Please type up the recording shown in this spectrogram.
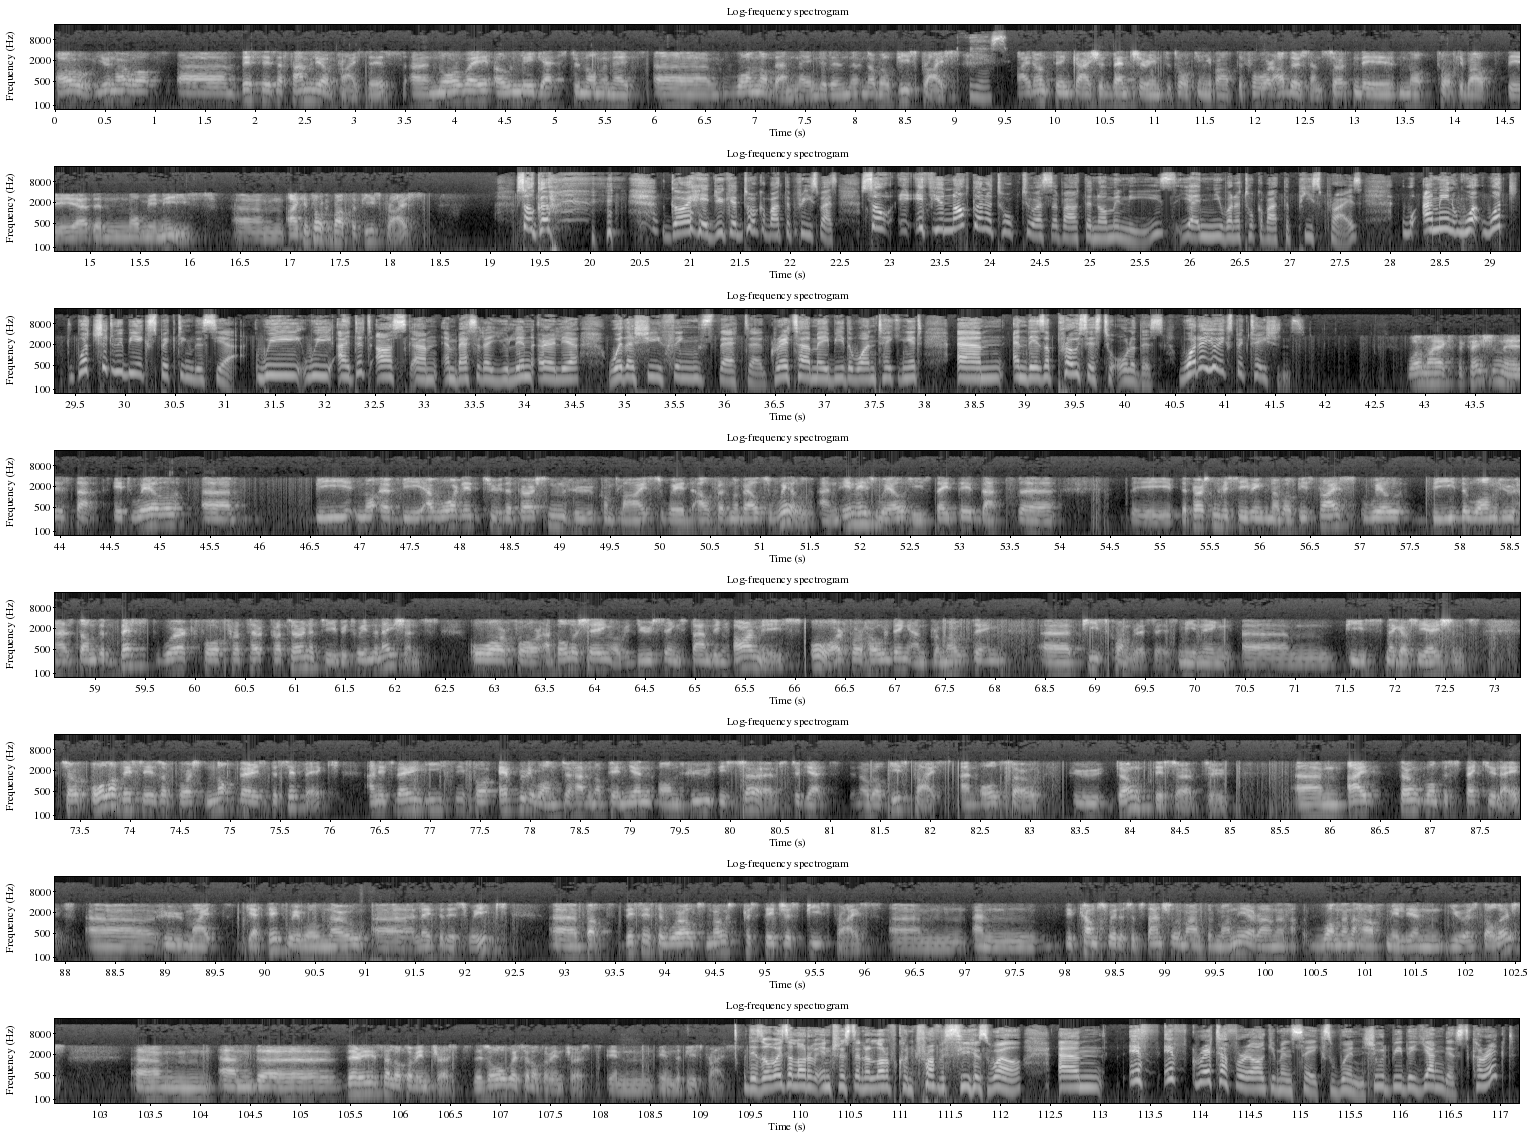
Oh, you know what? Uh, this is a family of prizes. Uh, Norway only gets to nominate uh, one of them, namely the Nobel Peace Prize. Yes. I don't think I should venture into talking about the four others, and certainly not talk about the uh, the nominees. Um, I can talk about the Peace Prize. So go, go ahead. You can talk about the Peace Prize. So if you're not going to talk to us about the nominees, yeah, and you want to talk about the Peace Prize, I mean, what what what should we be expecting this year? We we I did ask um, Ambassador Julin earlier whether she thinks that uh, Greta may be the one taking it, um, and there's a process to all of this. What are your expectations? Well, my expectation is that it will uh, be no, uh, be awarded to the person who complies with Alfred Nobel's will. And in his will, he stated that the the the person receiving the Nobel Peace Prize will be the one who has done the best work for frater- fraternity between the nations, or for abolishing or reducing standing armies, or for holding and promoting uh, peace congresses, meaning um, peace negotiations. So all of this is, of course, not very specific, and it's very easy for everyone to have an opinion on who deserves to get the Nobel Peace Prize and also who don't deserve to. Um, I don't want to speculate uh, who might get it. We will know uh, later this week. Uh, but this is the world's most prestigious peace prize, um, and it comes with a substantial amount of money, around one and a half million US dollars. Um, and uh, there is a lot of interest. There's always a lot of interest in, in the Peace Prize. There's always a lot of interest and a lot of controversy as well. Um, if if Greta, for argument's sakes, wins, she would be the youngest, correct?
